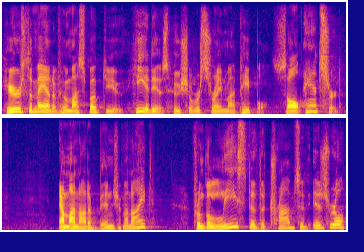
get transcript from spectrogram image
Here's the man of whom I spoke to you. He it is who shall restrain my people. Saul answered, Am I not a Benjaminite? From the least of the tribes of Israel,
